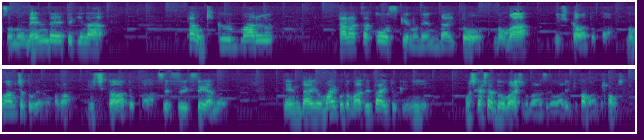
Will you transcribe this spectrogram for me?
その年齢的な、多分、菊丸、田中康介の年代と野間、西川とか、野間はちょっと上なのかな？西川とか、鈴木誠也の年代をうまいこと混ぜたいときに、もしかしたら堂林のバランスが悪いとかもあるのかもしれない。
